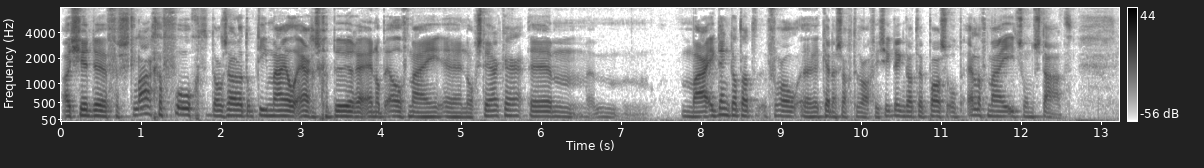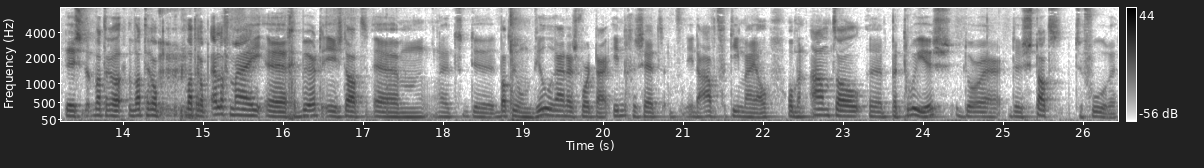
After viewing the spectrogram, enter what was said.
Als je de verslagen volgt, dan zou dat op 10 mei al ergens gebeuren en op 11 mei uh, nog sterker. Um, maar ik denk dat dat vooral uh, kennis achteraf is. Ik denk dat er pas op 11 mei iets ontstaat. Dus wat er, wat er, op, wat er op 11 mei uh, gebeurt, is dat um, het de bataljon wielrijders wordt daar ingezet in de avond van 10 mei al om een aantal patrouilles door de stad te voeren.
